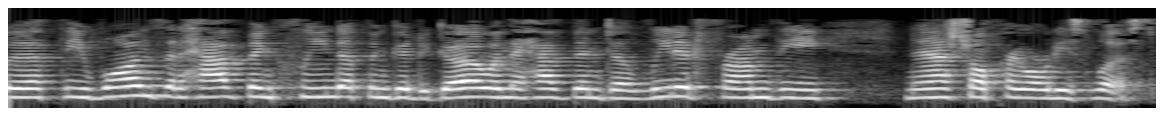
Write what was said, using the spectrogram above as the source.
with the ones that have been cleaned up and good to go and they have been deleted from the national priorities list.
